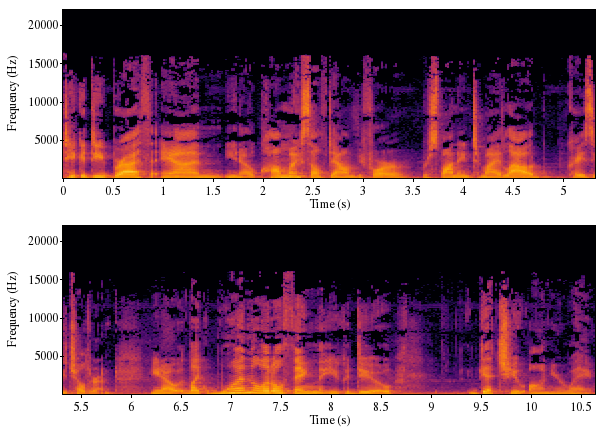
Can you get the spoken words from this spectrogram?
take a deep breath and, you know, calm myself down before responding to my loud, crazy children. You know, like one little thing that you could do gets you on your way.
